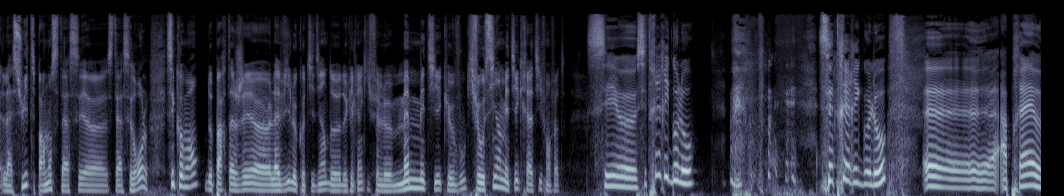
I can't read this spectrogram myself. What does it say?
La suite, pardon, c'était assez, euh, c'était assez drôle. C'est comment de partager euh, la vie, le quotidien de, de quelqu'un qui fait le même métier que vous, qui fait aussi un métier créatif en fait? C'est euh, c'est très rigolo. c'est très rigolo. Euh, après,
